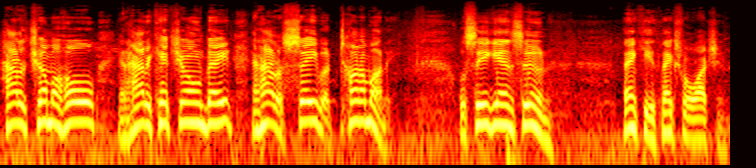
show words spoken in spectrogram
how to chum a hole, and how to catch your own bait, and how to save a ton of money. We'll see you again soon. Thank you. Thanks for watching.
